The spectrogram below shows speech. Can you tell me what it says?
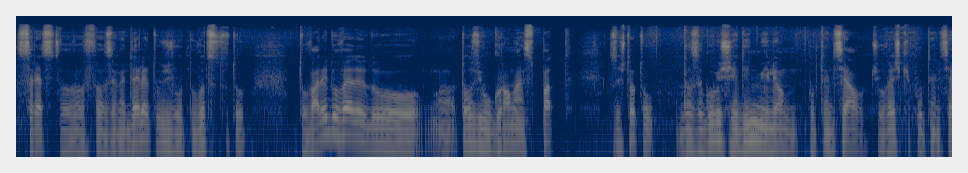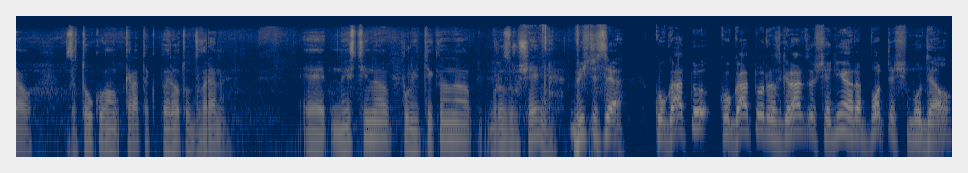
средства в земеделието, в животновътството. Това ли доведе до този огромен спад защото да загубиш един милион потенциал, човешки потенциал за толкова кратък период от време е наистина политика на разрушение. Вижте сега, когато, когато разграждаш един работещ модел,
